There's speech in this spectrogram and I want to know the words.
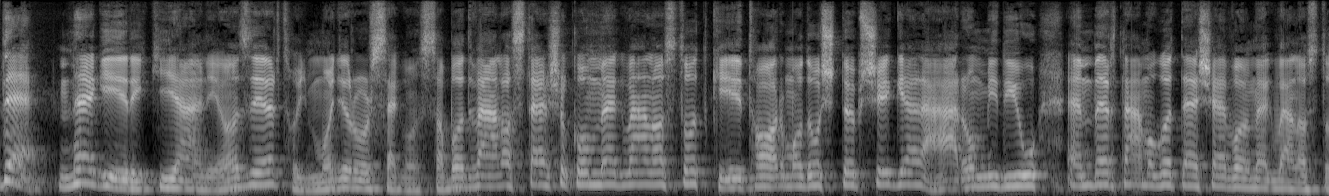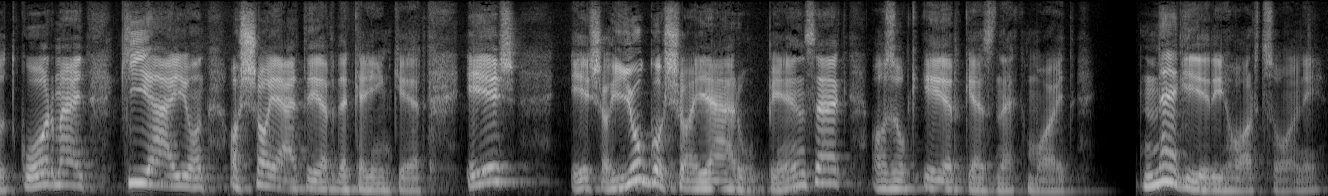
de megéri kiállni azért, hogy Magyarországon szabad választásokon megválasztott, kétharmados többséggel, három millió ember támogatásával megválasztott kormány kiálljon a saját érdekeinkért. És és a jogosan járó pénzek, azok érkeznek majd. Megéri harcolni.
